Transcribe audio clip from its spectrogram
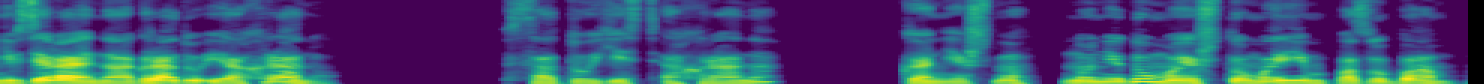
невзирая на ограду и охрану. В саду есть охрана? Конечно, но не думаю, что мы им по зубам.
